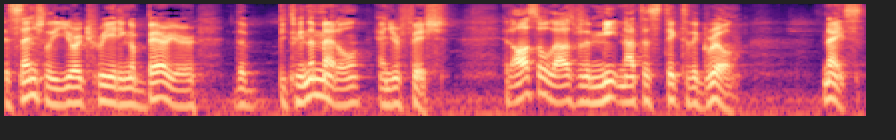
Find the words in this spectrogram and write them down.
Essentially, you are creating a barrier the, between the metal and your fish. It also allows for the meat not to stick to the grill. Nice.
